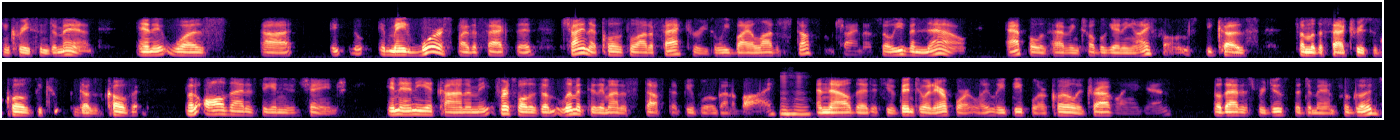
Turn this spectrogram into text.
increase in demand, and it was uh, it, it made worse by the fact that China closed a lot of factories, and we buy a lot of stuff from China. So even now, Apple is having trouble getting iPhones because some of the factories have closed because of COVID. But all that is beginning to change in any economy, first of all, there's a limit to the amount of stuff that people are going to buy. Mm-hmm. And now that if you've been to an airport lately, people are clearly traveling again. So that has reduced the demand for goods.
